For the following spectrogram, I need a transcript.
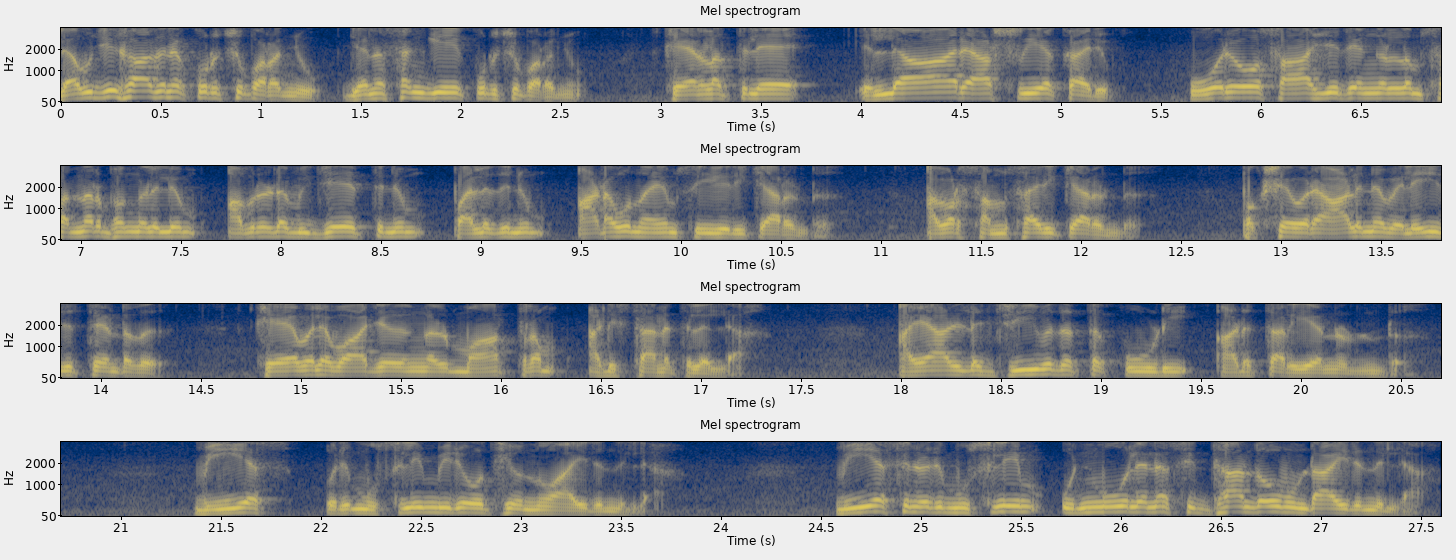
ലവ് ജിഹാദിനെക്കുറിച്ച് പറഞ്ഞു. ജനസംഖ്യയെക്കുറിച്ച് പറഞ്ഞു. കേരളത്തിലെ എല്ലാ രാഷ്ട്രീയക്കാരും ഓരോ സാഹചര്യങ്ങളിലും സന്ദർഭങ്ങളിലും അവരുടെ വിജയത്തിനും പലതിനും അടവ് നയം സ്വീകരിക്കാറുണ്ട്. അവർ സംസാരിക്കാറുണ്ട്. പക്ഷേ ഒരാളിനെ വിലയിരുത്തേണ്ടത് കേവല വാചകങ്ങൾ മാത്രം അടിസ്ഥാനത്തിലല്ല. അയാളുടെ ജീവിതത്തെ കൂടി അടുത്തറിയേണ്ടതുണ്ട്. വി എസ് ഒരു മുസ്ലിം വിരോധിയൊന്നും ആയിരുന്നില്ല. വി എസിനൊരു മുസ്ലിം ഉന്മൂലന സിദ്ധാന്തവും ഉണ്ടായിരുന്നില്ല.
